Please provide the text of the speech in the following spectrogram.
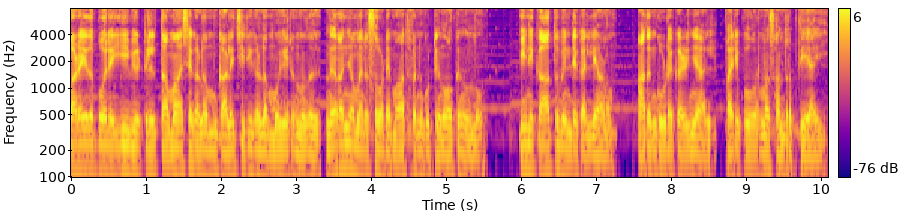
പഴയതുപോലെ ഈ വീട്ടിൽ തമാശകളും കളിച്ചിരികളും ഉയരുന്നത് നിറഞ്ഞ മനസ്സോടെ മാധവൻകുട്ടി നോക്കി നിന്നു. ഇനി കാത്തുവിന്റെ കല്യാണം അതും കൂടെ കഴിഞ്ഞാൽ പരിപൂർണ സംതൃപ്തിയായി.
